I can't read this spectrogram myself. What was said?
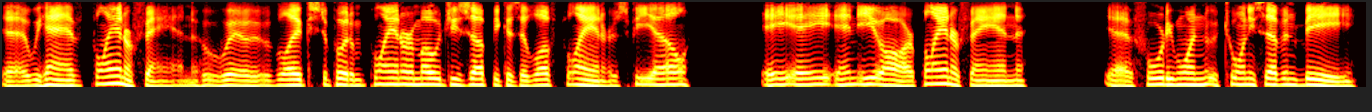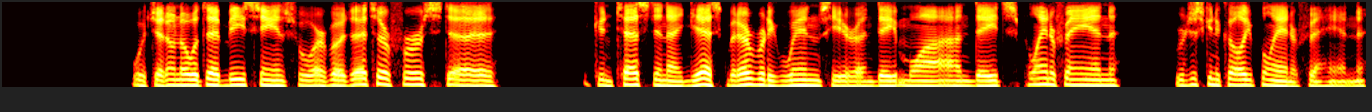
Uh, uh, we have Planner Fan who likes to put planner emojis up because they love planners. P L A A N E R Planner Fan, forty one twenty seven B. Which I don't know what that B stands for, but that's our first contestant, I guess, but everybody wins here on Date Moi on dates. Planner fan, we're just going to call you Planner fan.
